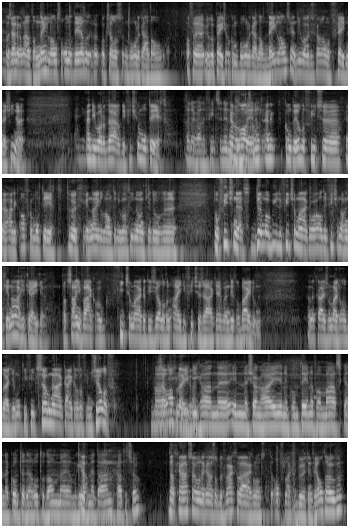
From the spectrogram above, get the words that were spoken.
Dan zijn er een aantal Nederlandse onderdelen, ook zelfs een behoorlijk aantal, of eh Europees ook een behoorlijk aantal Nederlandse, en die worden dus gewoon allemaal verschepen naar China. En En die worden daar op die fiets gemonteerd. En dan gaan de fietsen in En de vervolgens container. komt, en dan komt de hele fiets eh, ja, eigenlijk afgemonteerd terug in Nederland. En die wordt hier nog een keer door, eh, door Fietsnet, de mobiele fietsenmaker, waar al die fietsen nog een keer nagekeken. Dat zijn vaak ook fietsenmakers die zelf een eigen fietsenzaak hebben en dit erbij doen. En dan krijg je van mij de opdracht, je moet die fiets zo nakijken alsof je hem zelf... Maar zou die, afleveren. Die, die gaan eh, in Shanghai in een container van Maersk en dan komt het in Rotterdam eh, op een gegeven Ja. moment aan. Gaat het zo? Dat gaat zo en dan gaan ze op de vrachtwagen, want de opslag gebeurt in Veldhoven.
